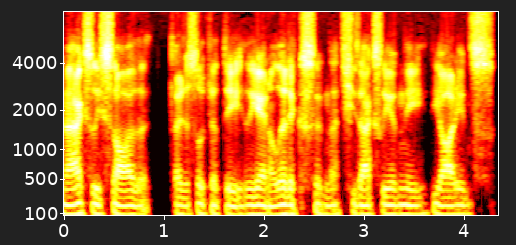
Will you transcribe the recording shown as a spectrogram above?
And I actually saw that I just looked at the the analytics and that she's actually in the the audience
